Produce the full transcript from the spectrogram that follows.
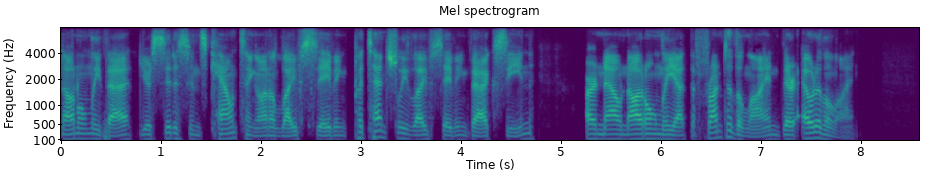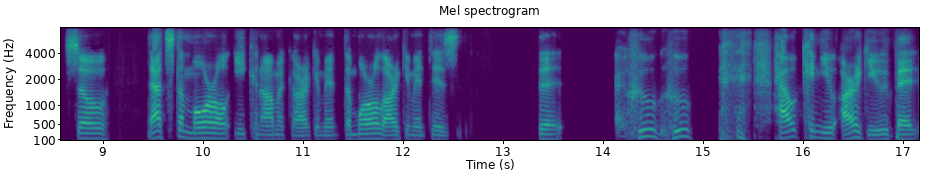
Not only that, your citizens counting on a life saving, potentially life saving vaccine are now not only at the front of the line, they're out of the line. So that's the moral economic argument. The moral argument is the who who how can you argue that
